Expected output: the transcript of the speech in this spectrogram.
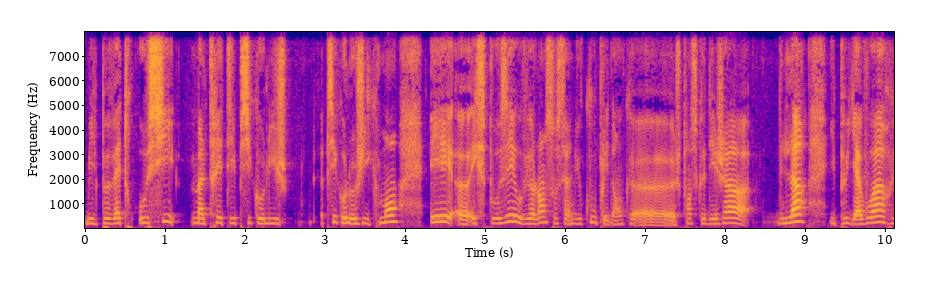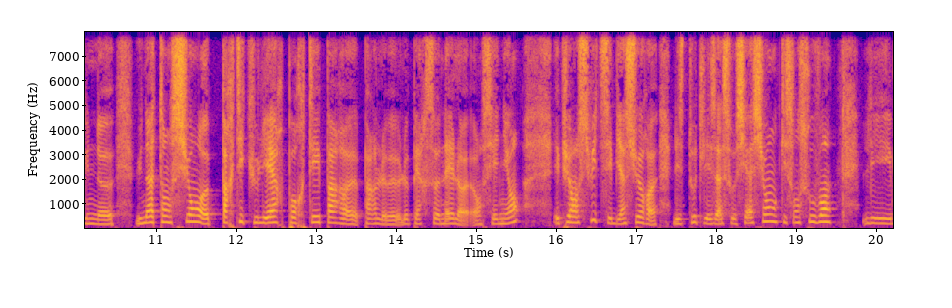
mais ils peuvent être aussi maltraités psychologiquement psychologiquement et euh, exposés aux violences au sein du couple. Et donc, euh, je pense que déjà, là, il peut y avoir une, une attention euh, particulière portée par, euh, par le, personnel euh, enseignant. Et puis ensuite, c'est bien sûr les, toutes les associations qui sont souvent les,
